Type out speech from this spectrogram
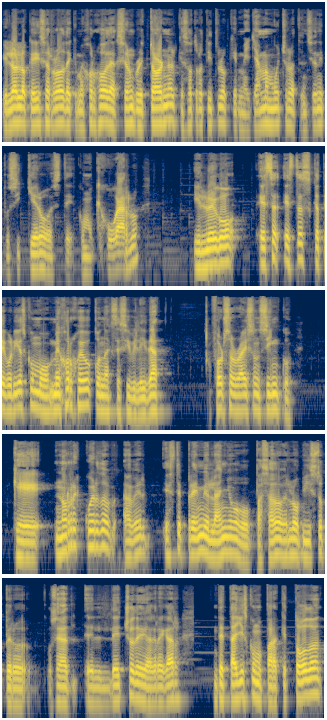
Y luego lo que dice Ro de que mejor juego de acción Returnal, que es otro título que me llama mucho la atención y pues sí quiero este, como que jugarlo. Y luego estas categorías como mejor juego con accesibilidad, Forza Horizon 5, que no recuerdo haber este premio el año pasado haberlo visto, pero, o sea, el hecho de agregar detalles como para que todo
